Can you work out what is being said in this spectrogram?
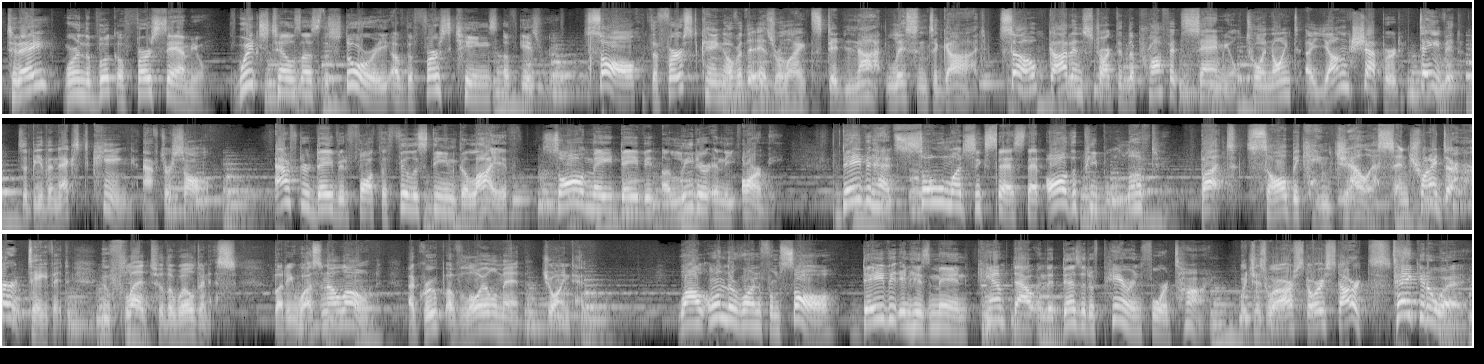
Today, we're in the book of 1 Samuel, which tells us the story of the first kings of Israel. Saul, the first king over the Israelites, did not listen to God. So, God instructed the prophet Samuel to anoint a young shepherd, David, to be the next king after Saul. After David fought the Philistine Goliath, Saul made David a leader in the army. David had so much success that all the people loved him. But Saul became jealous and tried to hurt David, who fled to the wilderness. But he wasn't alone. A group of loyal men joined him. While on the run from Saul, David and his men camped out in the desert of Paran for a time. Which is where our story starts. Take it away!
